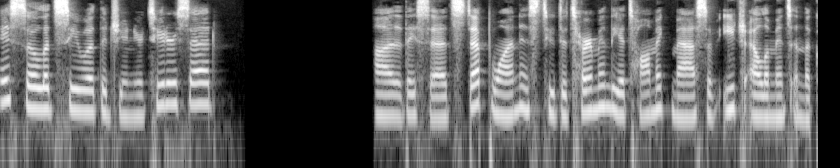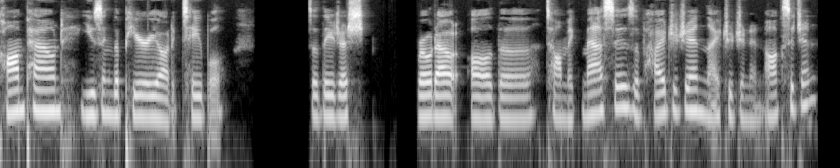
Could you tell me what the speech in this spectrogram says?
Okay, so let's see what the Janine tutor said. Uh, they said step one is to determine the atomic mass of each element in the compound using the periodic table. So they just wrote out all the atomic masses of hydrogen, nitrogen, and oxygen.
